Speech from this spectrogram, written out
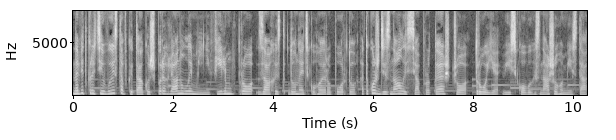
На відкритті виставки також переглянули міні-фільм про захист Донецького аеропорту, а також дізналися про те, що троє військових з нашого міста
